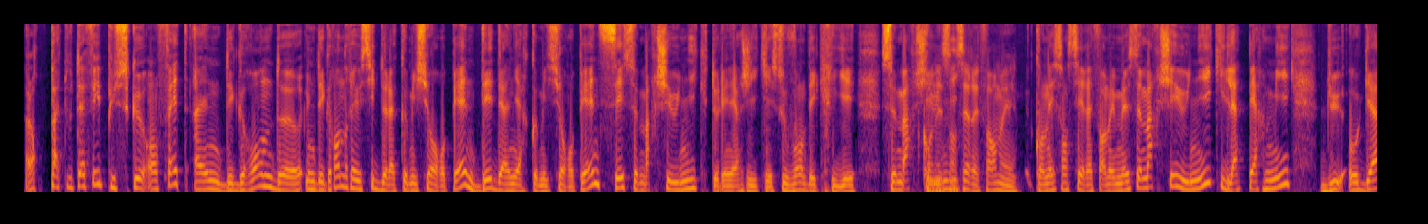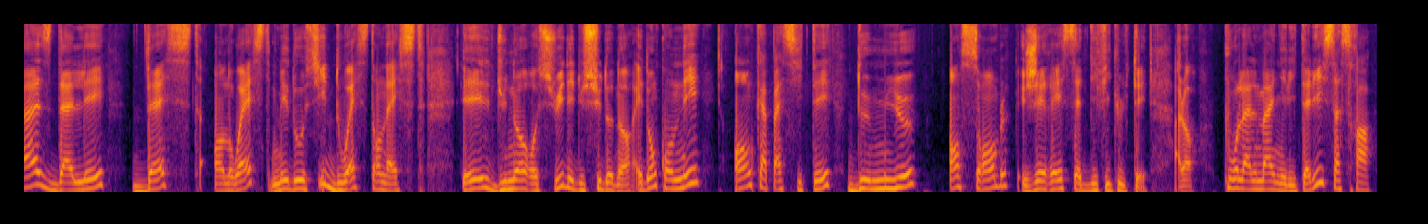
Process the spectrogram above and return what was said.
Alors pas tout à fait, puisque en fait, une des grandes, une des grandes réussites de la Commission européenne, des dernières commissions européennes, c'est ce marché unique de l'énergie qui est souvent décrié. Ce marché qu'on est censé réformer. Qu'on est censé réformer. Mais ce marché unique, il a permis du, au gaz d'aller d'est en ouest, mais aussi d'ouest en est, et du nord au sud et du sud au nord. Et donc on est en capacité de mieux ensemble gérer cette difficulté. Alors pour l'Allemagne et l'Italie, ça sera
